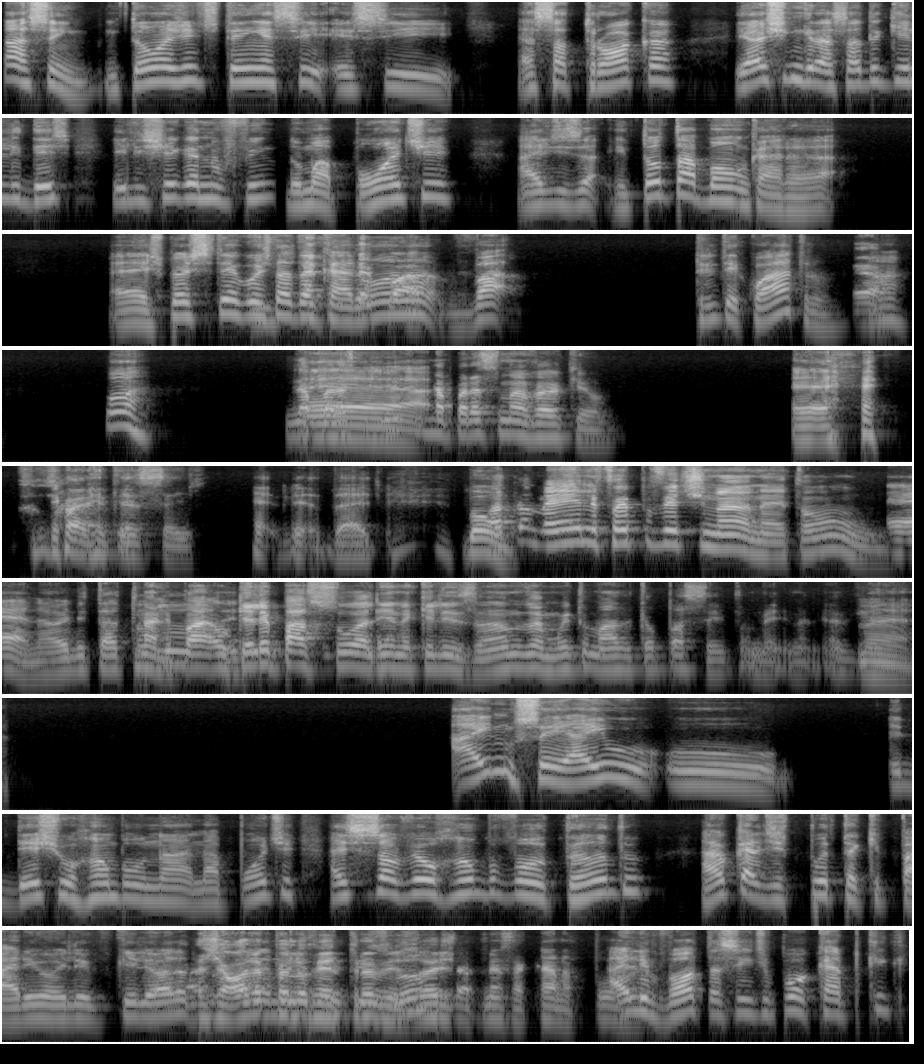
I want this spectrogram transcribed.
Ah, sim. Então a gente tem esse, esse, essa troca. E acho engraçado que ele deixa, ele chega no fim de uma ponte, aí diz: Então tá bom, cara. É, espero que você tenha gostado da carona. 34. Vá. 34? É. Ah, pô. Ainda parece, É, ainda parece mais velho que eu. é, 46. é verdade. Mas Bom, também ele foi pro Vietnã, né? Então, é, não, ele tá não, ele o que ele passou ali naqueles anos é muito mais do que eu passei também na minha vida. É. Aí não sei, aí o, o- ele deixa o Rumble na, na ponte, aí você só vê o Rumble voltando. Aí o cara diz, puta que pariu, ele, porque ele olha, já olha pelo retrovisor, e já pensa, cara, aí porra. ele volta assim, tipo, pô, cara, por que que-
